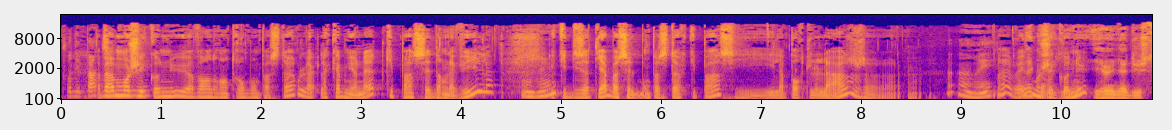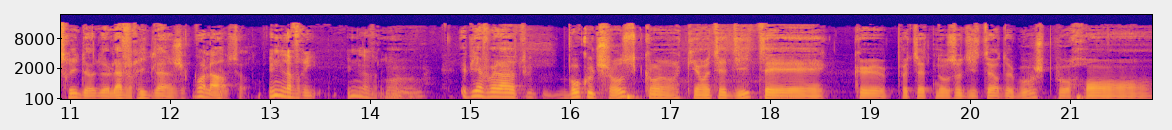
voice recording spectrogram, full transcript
pour des Ah ben, moi j'ai connu avant de rentrer au Bon Pasteur la, la camionnette qui passait dans la ville Mhm. et qui disait tiens ben, c'est le Bon Pasteur qui passe, il, il apporte le linge. Ah, oui. Ouais, ouais, moi j'ai connu. Il y a une industrie de, de laverie de linge. Voilà. Une laverie, une laverie. Eh bien voilà, tout- beaucoup de choses qui ont été dites et que peut-être nos auditeurs de Bourges pourront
